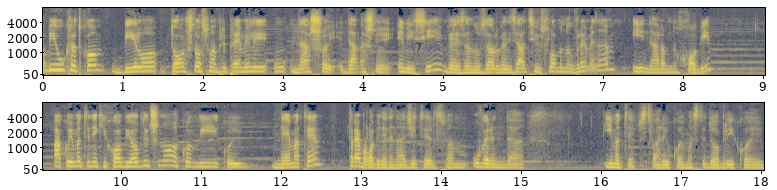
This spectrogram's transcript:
To bi ukratko bilo to što smo pripremili u našoj današnjoj emisiji vezano za organizaciju slobodnog vremena i naravno hobi. Ako imate neki hobi odlično, ako vi koji nemate, trebalo bi da ga nađete jer sam uveren da imate stvari u kojima ste dobri i koje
